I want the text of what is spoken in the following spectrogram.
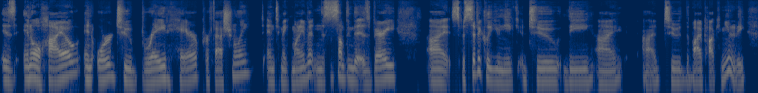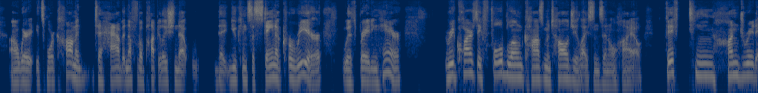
is in Ohio, in order to braid hair professionally and to make money of it. And this is something that is very uh, specifically unique to the uh, uh, to the BIPOC community, uh, where it's more common to have enough of a population that that you can sustain a career with braiding hair. Requires a full-blown cosmetology license in Ohio. 1,500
